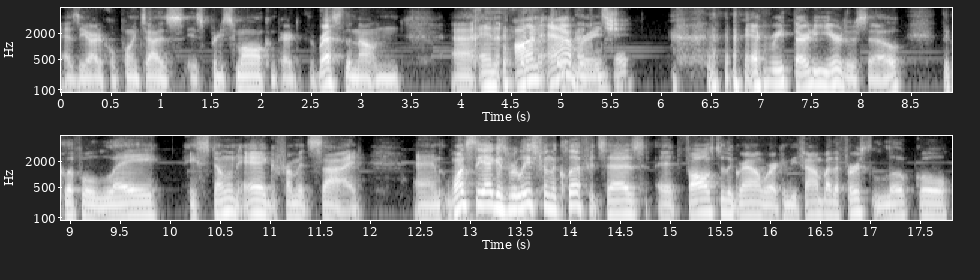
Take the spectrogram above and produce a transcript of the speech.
as the article points out, is, is pretty small compared to the rest of the mountain. Uh, and on average, every 30 years or so, the cliff will lay a stone egg from its side. And once the egg is released from the cliff, it says it falls to the ground where it can be found by the first local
